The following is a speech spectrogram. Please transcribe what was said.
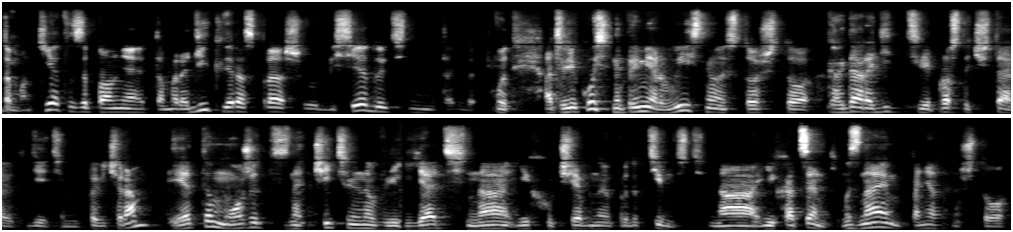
Там анкеты заполняют, там родители расспрашивают, беседуют с ними и так далее. Вот. Отвлекусь, например, выяснилось то, что когда родители просто читают детям по вечерам, это может значительно влиять на их учебную продуктивность, на их оценки. Мы знаем, понятно, что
